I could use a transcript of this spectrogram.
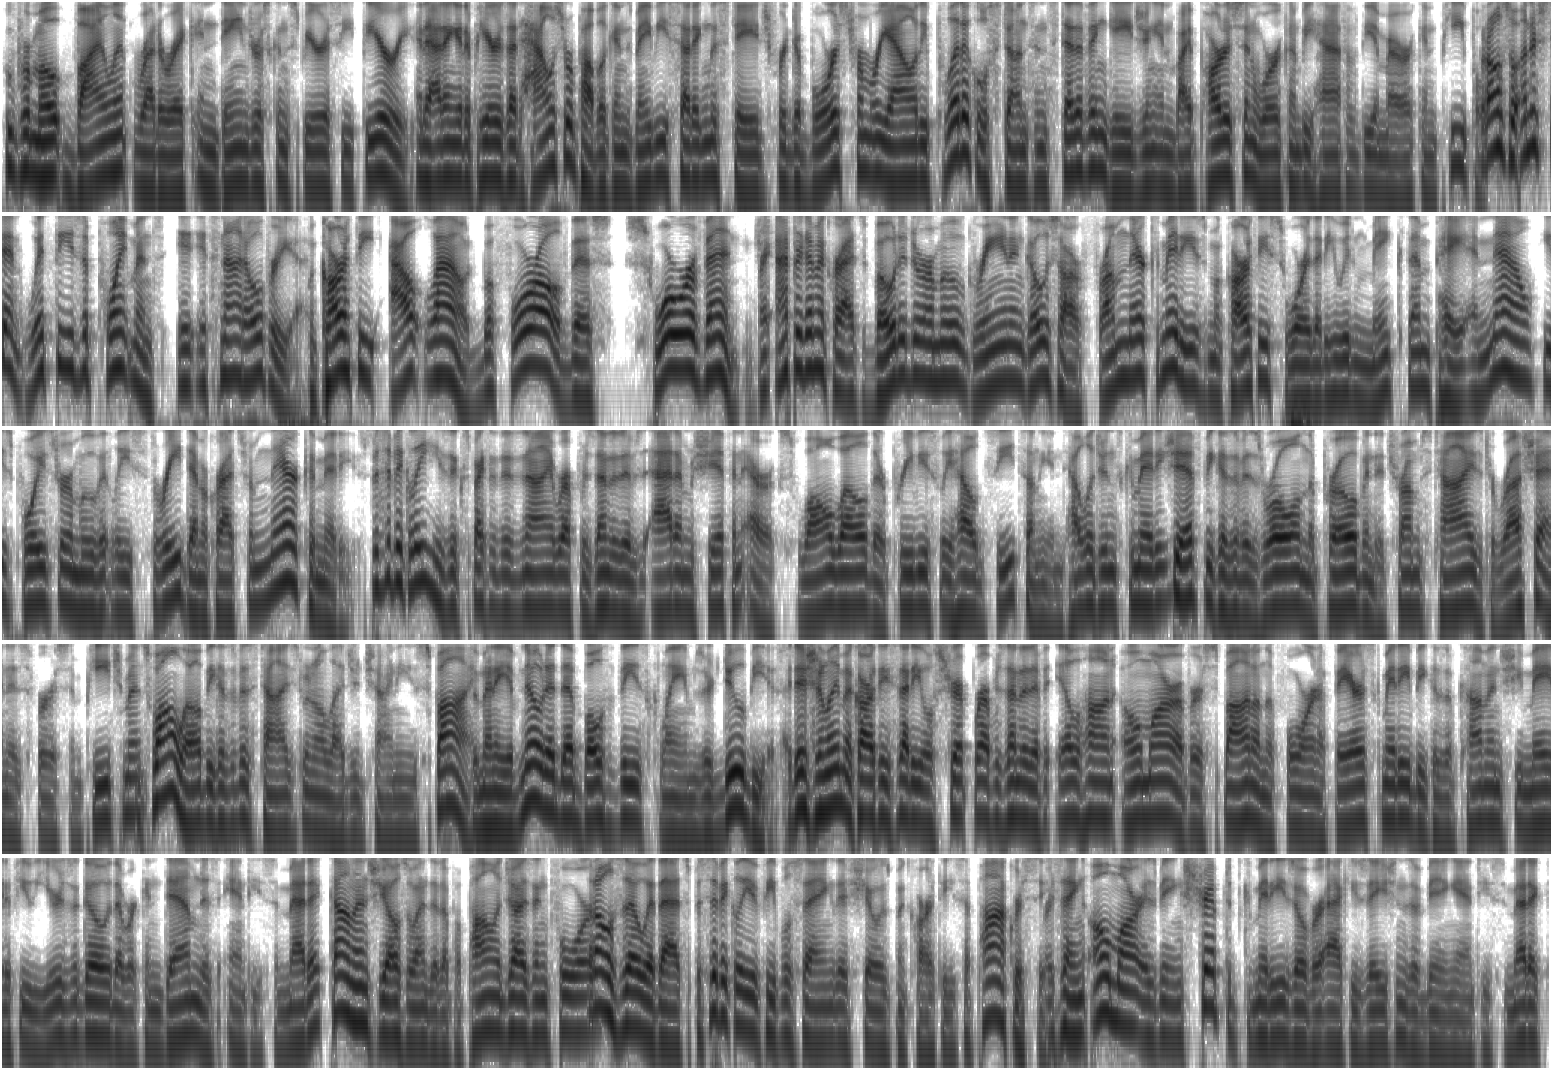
who promote violent rhetoric and dangerous conspiracy theories. And adding it appears that House Republicans may be setting the stage for divorced from reality political stunts instead of engaging in bipartisan work on behalf of the American people. But also understand with these appointments, it, it's not over yet. McCarthy out loud before all of this swore revenge. Right after Democrats voted to remove Greene and Gosar from their committees, McCarthy swore that he would make them pay, and now he's poised to remove at least three Democrats from their committees. Specifically, he's expected to deny Representatives Adam Schiff and Eric Swalwell their previously held seats on the Intelligence Committee. Schiff because of his role in the probe into Trump's ties to Russia and his first impeachment. Swalwell because of his ties to an alleged Chinese spy. But many have noted that both of these claims are dubious. Additionally, McCarthy said he will strip Representative Ilhan Omar of her spot on the Foreign Affairs Committee because of comments she made a few years ago that were condemned as anti-Semitic. Comments she also ended up apologizing for. But also with that, specifically of people saying this shows McCarthy's hypocrisy. Or saying Omar is being stripped of committees over accusations of being anti-Semitic,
